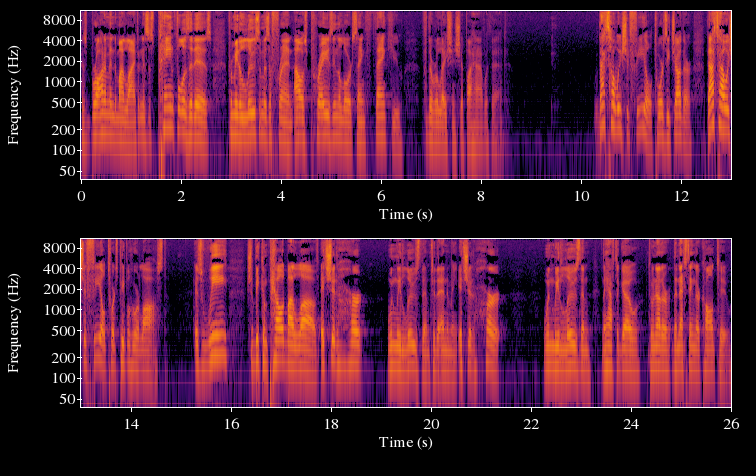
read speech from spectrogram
has brought him into my life. And it's as painful as it is for me to lose him as a friend, I was praising the Lord, saying, Thank you for the relationship I have with Ed. That's how we should feel towards each other. That's how we should feel towards people who are lost. Is we should be compelled by love. It should hurt when we lose them to the enemy. It should hurt when we lose them. They have to go to another the next thing they're called to.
